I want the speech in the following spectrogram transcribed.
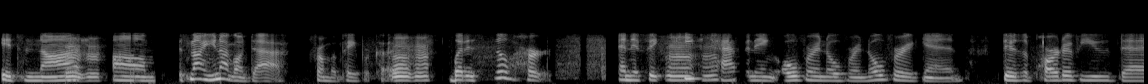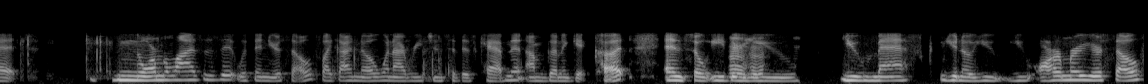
It's not mm-hmm. um it's not you're not going to die from a paper cut, mm-hmm. but it still hurts. And if it mm-hmm. keeps happening over and over and over again, there's a part of you that normalizes it within yourself. Like I know when I reach into this cabinet, I'm going to get cut. And so either mm-hmm. you you mask you know you you armor yourself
